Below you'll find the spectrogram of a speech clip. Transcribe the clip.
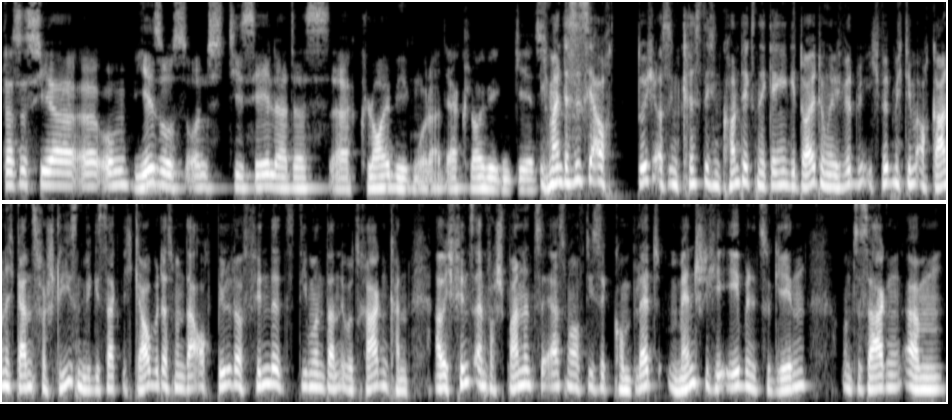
dass es hier äh, um Jesus und die Seele des äh, Gläubigen oder der Gläubigen geht. Ich meine, das ist ja auch durchaus im christlichen Kontext eine gängige Deutung. Und ich würde ich würd mich dem auch gar nicht ganz verschließen. Wie gesagt, ich glaube, dass man da auch Bilder findet, die man dann übertragen kann. Aber ich finde es einfach spannend, zuerst mal auf diese komplett menschliche Ebene zu gehen und zu sagen, ähm,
